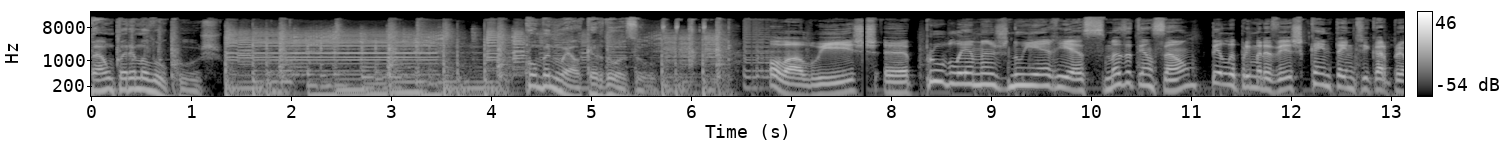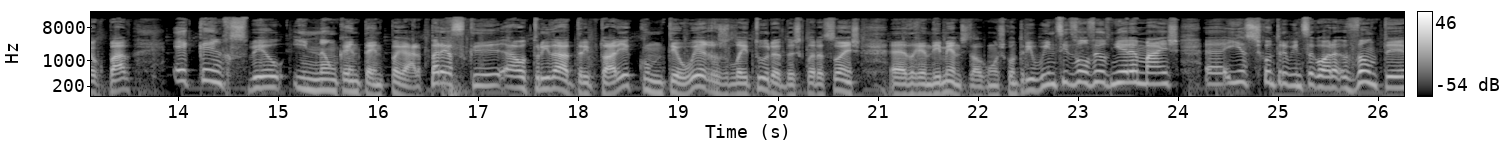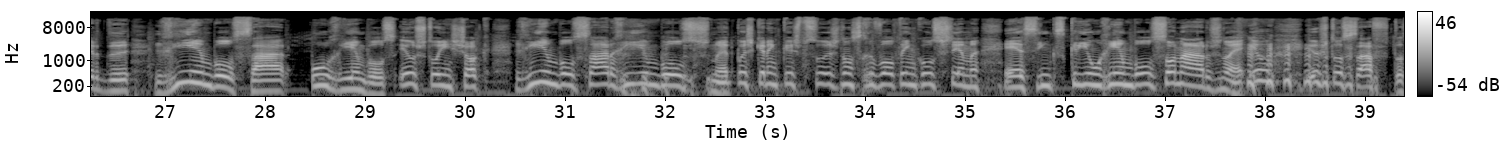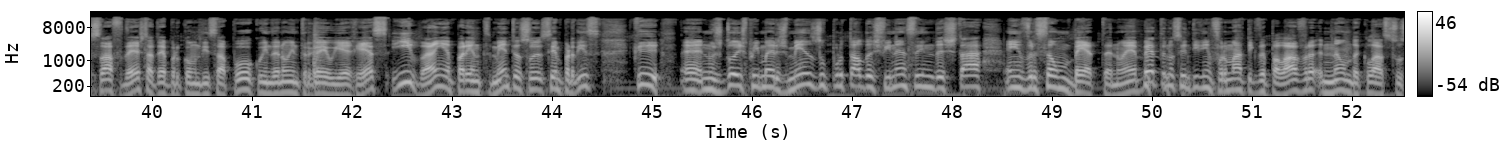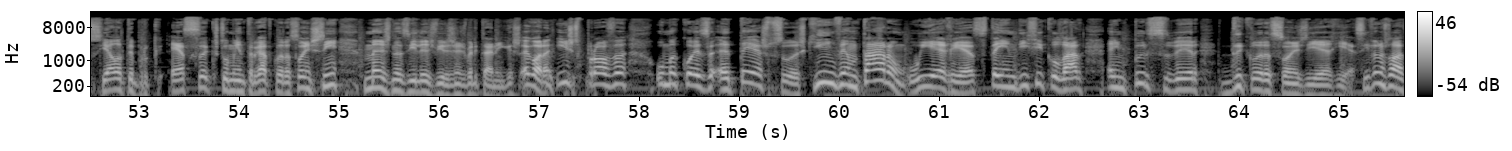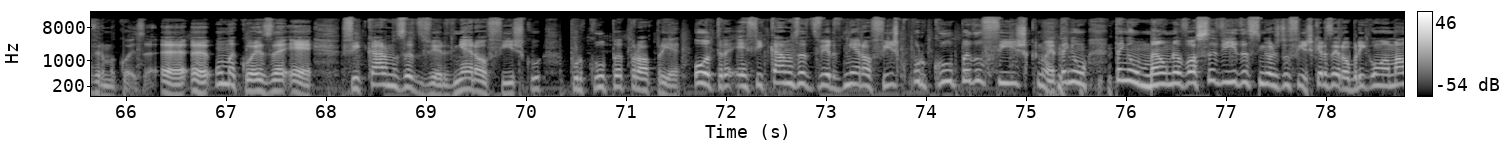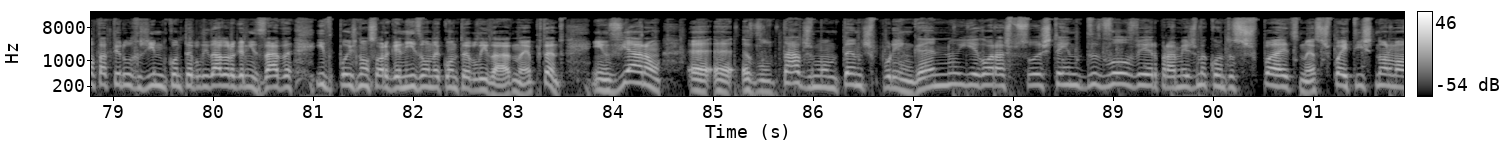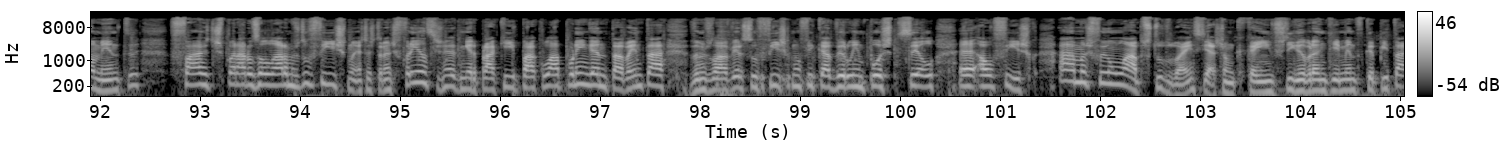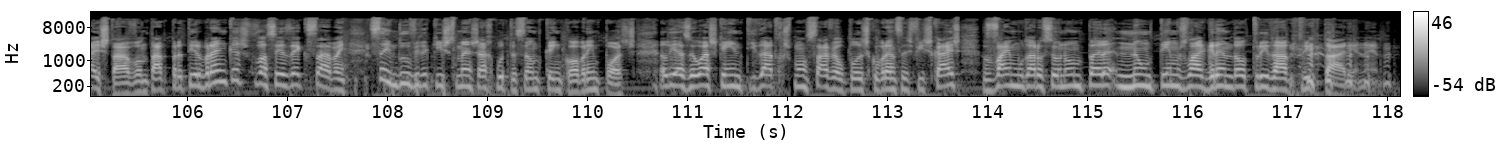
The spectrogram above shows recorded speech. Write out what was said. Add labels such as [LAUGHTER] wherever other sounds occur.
Pão para malucos. Com Manuel Cardoso. Olá Luís, Uh, problemas no IRS, mas atenção, pela primeira vez, quem tem de ficar preocupado é quem recebeu e não quem tem de pagar. Parece que a autoridade tributária cometeu erros de leitura das declarações uh, de rendimentos de alguns contribuintes e devolveu dinheiro a mais, uh, e esses contribuintes agora vão ter de reembolsar o reembolso. Eu estou em choque. Reembolsar reembolsos, não é? Depois querem que as pessoas não se revoltem com o sistema. É assim que se criam reembolsonaros, não é? Eu, eu estou safo, estou safo desta, até porque, como disse há pouco, ainda não entreguei o IRS. E bem, aparentemente, eu, sou, eu sempre disse que uh, nos dois primeiros meses o Portal das Finanças ainda está em versão beta, não é? Beta no sentido informático da palavra, não da classe social, até porque essa costuma entregar declarações, sim, mas nas Ilhas Virgens Britânicas. Agora, isto prova uma coisa, até as pessoas que inventaram o IRS têm dificuldade em perceber declarações de IRS. E vamos lá ver uma coisa. Uh, uh, uma coisa é ficarmos a dever dinheiro ao fisco por culpa própria. Outra é ficarmos a dever dinheiro ao fisco por culpa do fisco, não é? Tenham, [LAUGHS] tenham mão na vossa vida, senhores do fisco. Quer dizer, obrigam a malta a ter o regime de contabilidade organizada e depois não se organizam na contabilidade, não é? Portanto, enviaram uh, avultados montantes por engano e agora as pessoas pessoas têm de devolver para a mesma conta. Suspeito, não é? Suspeito isto normalmente faz disparar os alarmes do fisco, não é? Estas transferências, não é? Dinheiro para aqui e para lá, por engano, está bem, está. Vamos lá ver se o fisco não fica a ver o imposto de selo uh, ao fisco. Ah, mas foi um lapso, tudo bem. Se acham que quem investiga branqueamento de capitais está à vontade para ter brancas, vocês é que sabem. Sem dúvida que isto mancha a reputação de quem cobra impostos. Aliás, eu acho que a entidade responsável pelas cobranças fiscais vai mudar o seu nome para Não Temos Lá Grande Autoridade Tributária, não é?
